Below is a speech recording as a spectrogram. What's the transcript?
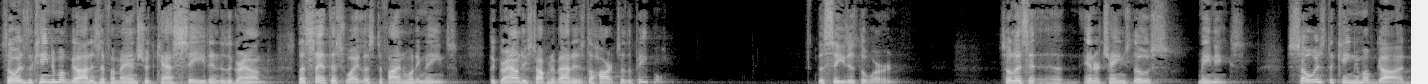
So is the kingdom of God as if a man should cast seed into the ground. Let's say it this way. Let's define what he means. The ground he's talking about is the hearts of the people. The seed is the word. So let's uh, interchange those meanings. So is the kingdom of God,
